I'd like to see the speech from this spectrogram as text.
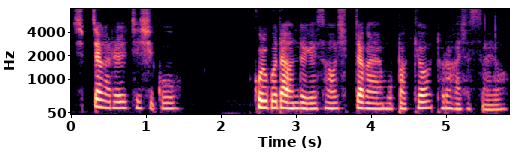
십자가를 지시고 골고다 언덕에서 십자가에 못 박혀 돌아가셨어요.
